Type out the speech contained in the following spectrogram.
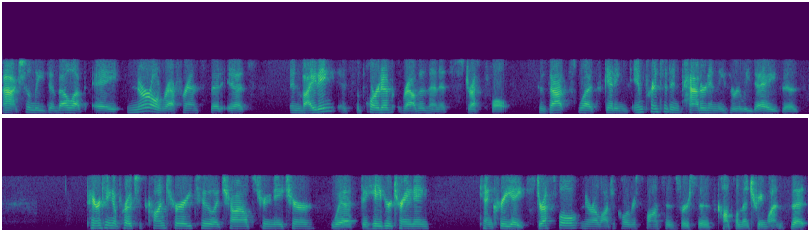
actually develop a neural reference that it's inviting, it's supportive rather than it's stressful. Because that's what's getting imprinted and patterned in these early days is parenting approach is contrary to a child's true nature with behavior training can create stressful neurological responses versus complementary ones that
